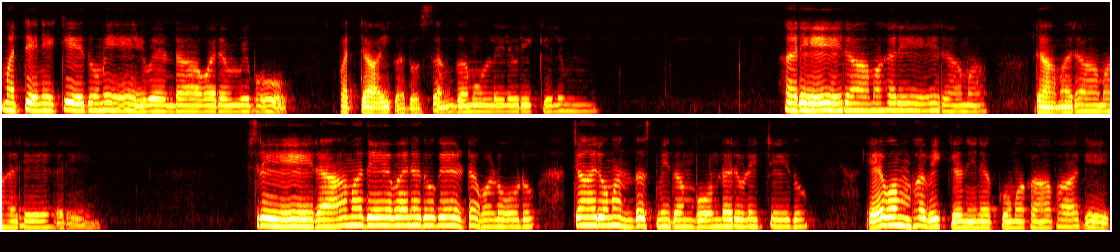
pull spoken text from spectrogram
മറ്റെനിക്കേതുമേ വേണ്ട വരം വിഭോ. പറ്റായിക ദുസ്സംഗമുള്ളിലൊരിക്കലും. ഹരേ രാമ ഹരേ രാമ രാമ രാമ ഹരേ ഹരേ. ശ്രീരാമദേവനതു കേട്ടവളോടു ചാരുമന്ദസ്മിതം പൂണ്ടരുളി ചെയ്തു ഏവം ഭവിക്ക നിനക്കു മഹാഭാഗേ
